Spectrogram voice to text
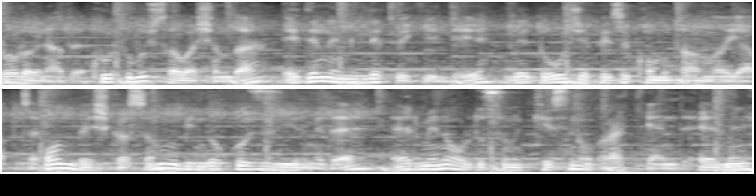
rol, oynadı. Kurtuluş Savaşı'nda Edirne Milletvekilliği ve Doğu Cephesi Komutanlığı yaptı. 15 Kasım 1920'de Ermeni ordusunu kesin olarak yendi. Ermeni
